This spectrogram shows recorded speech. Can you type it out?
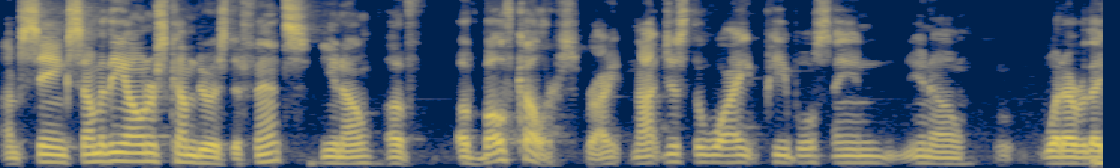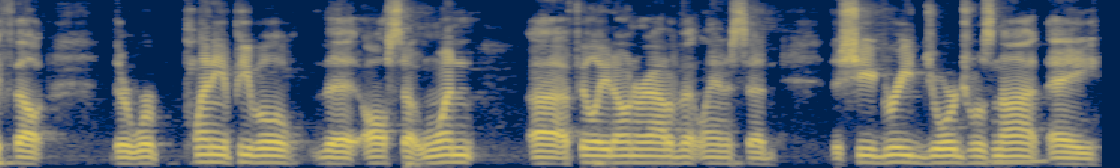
I'm seeing some of the owners come to his defense, you know, of of both colors, right? Not just the white people saying, you know, whatever they felt. There were plenty of people that also one uh, affiliate owner out of Atlanta said that she agreed George was not a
